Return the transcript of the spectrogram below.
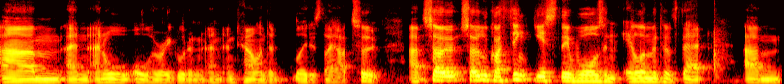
Um, and, and all, all very good and, and, and talented leaders they are too. Uh, so, so look, I think yes, there was an element of that um,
